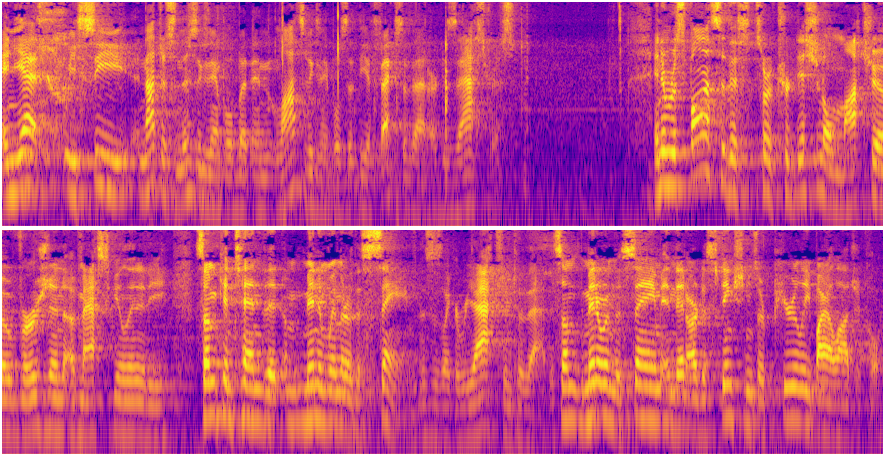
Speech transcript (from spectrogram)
And yet we see, not just in this example, but in lots of examples, that the effects of that are disastrous. And in response to this sort of traditional macho version of masculinity, some contend that men and women are the same. This is like a reaction to that. Some men and women are the same and that our distinctions are purely biological.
